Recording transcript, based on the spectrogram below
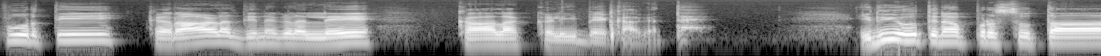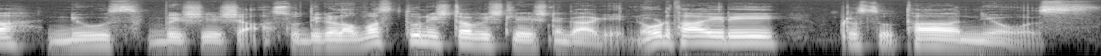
ಪೂರ್ತಿ ಕರಾಳ ದಿನಗಳಲ್ಲೇ ಕಾಲ ಕಳಿಬೇಕಾಗತ್ತೆ. ಇದು ಇವತ್ತಿನ ಪ್ರಸ್ತುತ ನ್ಯೂಸ್ ವಿಶೇಷ. ಸುದ್ದಿಗಳ ವಸ್ತುನಿಷ್ಠ ವಿಶ್ಲೇಷಣೆಗಾಗಿ ನೋಡ್ತಾ ಇರಿ ಪ್ರಸ್ತುತ ನ್ಯೂಸ್.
